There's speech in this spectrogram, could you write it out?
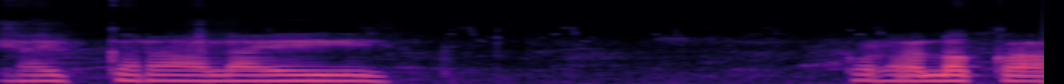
लाईक करा लाईक कळालं का?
